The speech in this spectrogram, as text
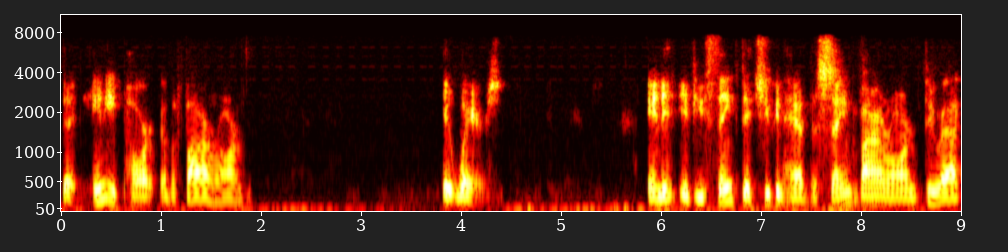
that any part of a firearm it wears. And if, if you think that you can have the same firearm throughout,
